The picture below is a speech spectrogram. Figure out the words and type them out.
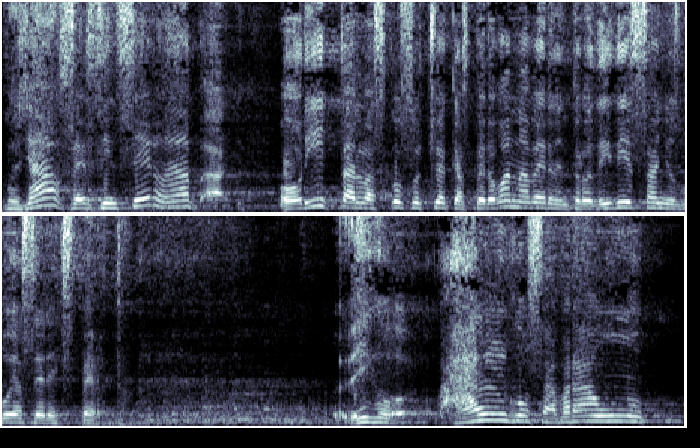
Pues ya, ser sincero, ah, ahorita las coso chuecas, pero van a ver, dentro de 10 años voy a ser experto. Digo, algo sabrá uno,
